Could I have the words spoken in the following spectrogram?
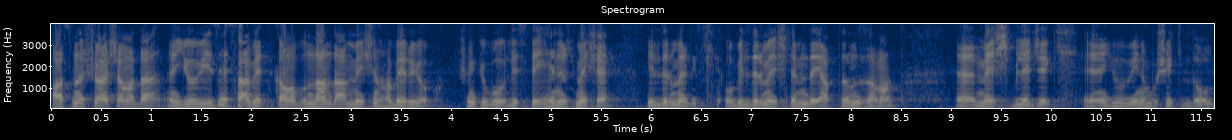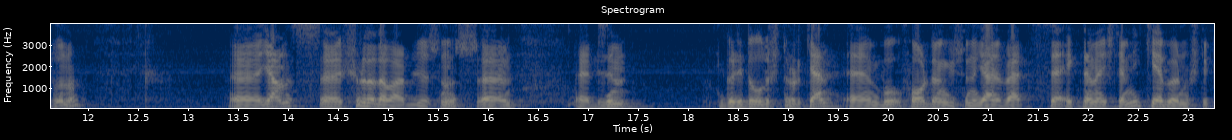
Aslında şu aşamada e, UV'yi hesap ettik ama bundan daha Mesh'in haberi yok. Çünkü bu listeyi henüz Mesh'e bildirmedik. O bildirme işleminde yaptığımız zaman e, Mesh bilecek e, UV'nin bu şekilde olduğunu. Yalnız şurada da var biliyorsunuz. Bizim grid'i oluştururken bu for döngüsünü yani vertise ekleme işlemini ikiye bölmüştük.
